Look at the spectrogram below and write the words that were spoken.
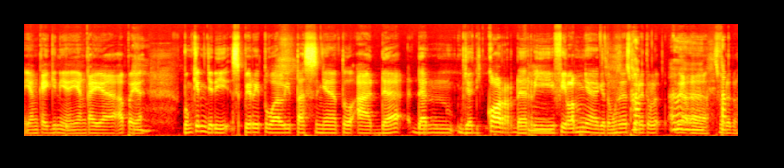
yang kayak gini ya, yang kayak apa ya? Hmm. Mungkin jadi spiritualitasnya tuh ada dan jadi core dari filmnya gitu. Maksudnya spiritual Hmm. ya, Ah, eh, tap- spiritual.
